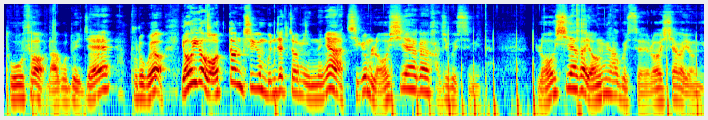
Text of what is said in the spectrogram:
도서라고도 이제 부르고요. 여기가 어떤 지금 문제점이 있느냐? 지금 러시아가 가지고 있습니다. 러시아가 영유하고 있어요. 러시아가 영유.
